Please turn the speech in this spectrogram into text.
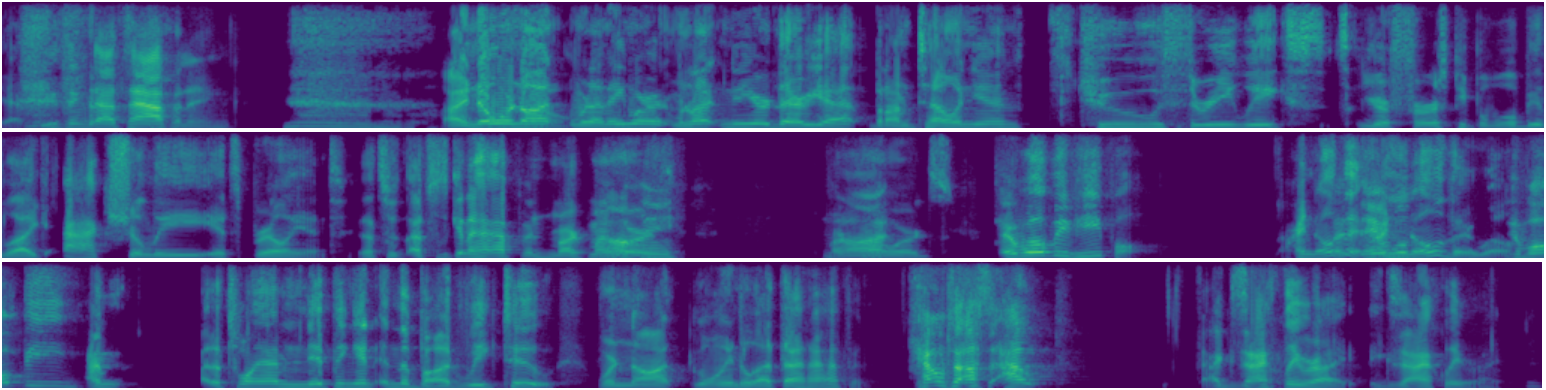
Yeah, if you think that's happening, I know we're not No. we're not anywhere we're not near there yet, but I'm telling you, two three weeks, your first people will be like, actually, it's brilliant. That's what that's what's gonna happen. Mark my not words. me. Mark Not- my words. There will be people. I know that. I will- know there will. It won't be That's why I'm nipping it in the bud week two. We're not going to let that happen. count us out. Exactly right. Exactly right. Mm.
